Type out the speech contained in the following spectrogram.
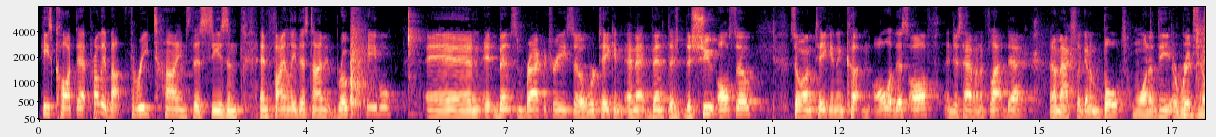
he's caught that probably about three times this season. And finally this time it broke the cable and it bent some bracketry. So we're taking, and that bent the, the chute also. So I'm taking and cutting all of this off and just having a flat deck. And I'm actually gonna bolt one of the original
